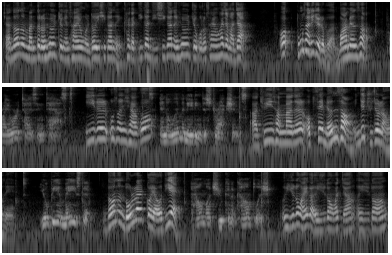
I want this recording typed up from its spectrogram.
자 너는 만들어 효율적인 사용을 너의 시간을 그러니까 네가 네 시간을 효율적으로 사용하자마자. 어 동사 아니죠 여러분. 뭐 하면서 prioritizing tasks, 일을 우선시하고 and eliminating distractions, 아, 주의 산만을 없애면서 이제 주절 나오네 you'll be amazed at 너는 놀랄 거야 어디에 how much you can accomplish 의주동 아이가 의주동 맞죠 의주동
